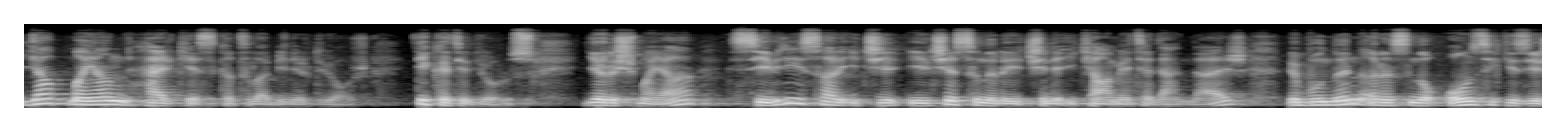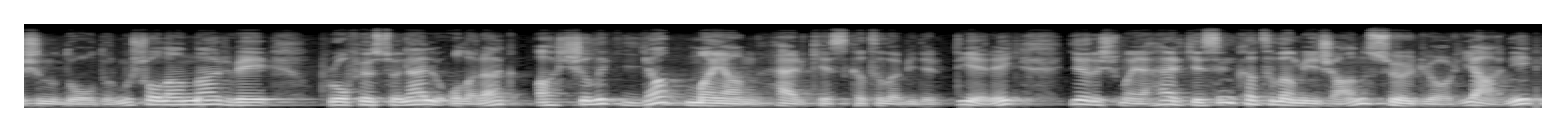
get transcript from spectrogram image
yapmayan herkes katılabilir diyor. Dikkat ediyoruz. Yarışmaya Sivrihisar içi, ilçe sınırı içinde ikamet edenler ve bunların arasında 18 yaşını doldurmuş olanlar ve profesyonel olarak aşçılık yapmayan herkes katılabilir diyerek yarışmaya herkesin katılamayacağını söylüyor. Yani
